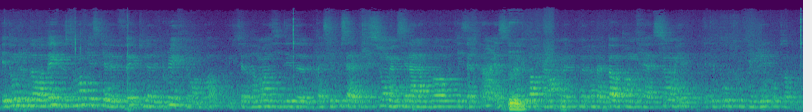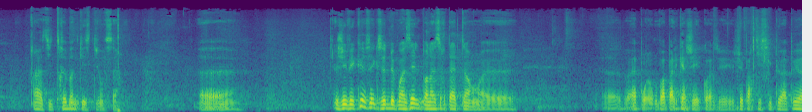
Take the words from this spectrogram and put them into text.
Et donc je me demandais justement qu'est-ce qui avait fait que tu n'avais plus écrit en droit, et que tu as vraiment décidé de passer plus à la fiction, même si elle a un apport qui est certain. Est-ce que le droit ne, ne permet pas autant de création et était beaucoup trop léger pour toi? Ah, c'est une très bonne question ça. Euh, j'ai vécu avec cette demoiselle pendant un certain temps. Euh, euh, on ne va pas le cacher. J'ai participé un peu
